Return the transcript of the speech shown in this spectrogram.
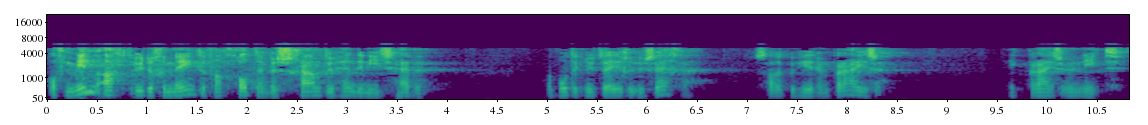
Of minacht u de gemeente van God en beschaamt u hen die niets hebben? Wat moet ik nu tegen u zeggen? Zal ik u hierin prijzen? Ik prijs u niet.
